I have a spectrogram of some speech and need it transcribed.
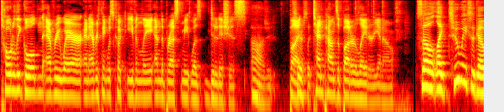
totally golden everywhere and everything was cooked evenly and the breast meat was delicious. Oh, gee. But seriously. 10 pounds of butter later, you know. So, like two weeks ago,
